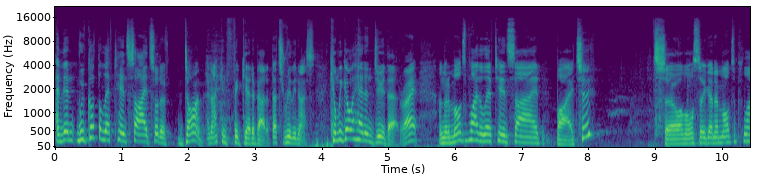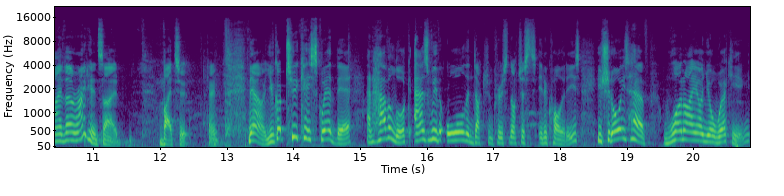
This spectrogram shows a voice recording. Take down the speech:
And then we've got the left-hand side sort of done, and I can forget about it. That's really nice. Can we go ahead and do that, right? I'm going to multiply the left-hand side by 2. So I'm also going to multiply the right-hand side by 2. Okay. Now, you've got 2k squared there, and have a look, as with all induction proofs, not just inequalities, you should always have one eye on your working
